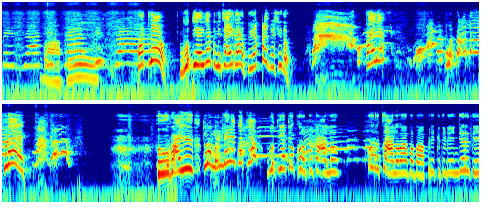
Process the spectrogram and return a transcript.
पिझ्झा बापरे. पतलू भूत येईल बरं का? मी जाईल घरात. तू एकटाच बशी द काय रे पुढे हो बाई तुला म्हणलं ना पतलं भूत येतोय खरं कुठं आलं? खरंच आलं बाबा बापरे किती डेंजर ते.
